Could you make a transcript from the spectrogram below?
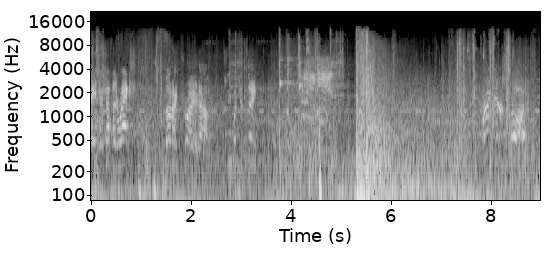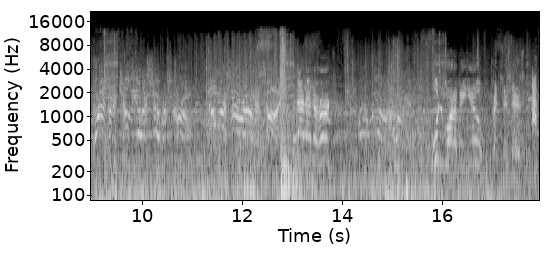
catchphrase or something, Wrex? Thought I'd try it out. See what you think. Bring your squad. Orders are to kill the other Shepard's crew. No messing around this time. That had to hurt. Well, we have a crew. Wouldn't want to be you, princesses. And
